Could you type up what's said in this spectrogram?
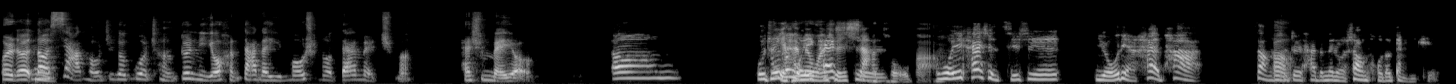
或者到嗯下头这个过程，对你有很大的 emotional damage 吗？还是没有？嗯，我觉得我一开完全下，头吧？我一开始其实有点害怕丧失嗯对他的那种上头的感觉。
